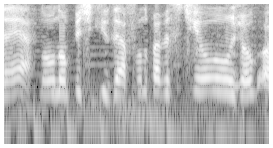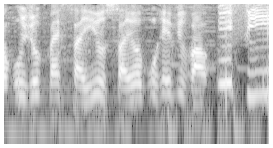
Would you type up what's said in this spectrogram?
É, não, não pesquisei a fundo pra ver se tinha um jogo, algum jogo que vai sair ou saiu algum revival. Enfim,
